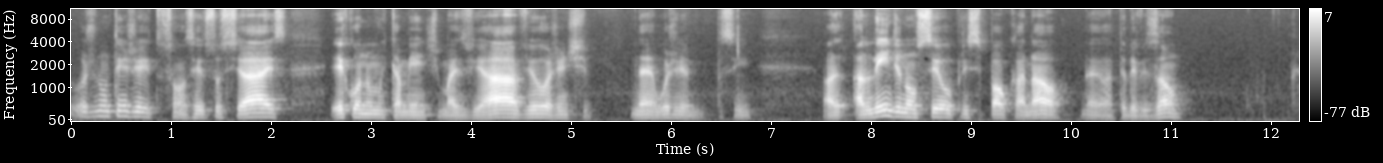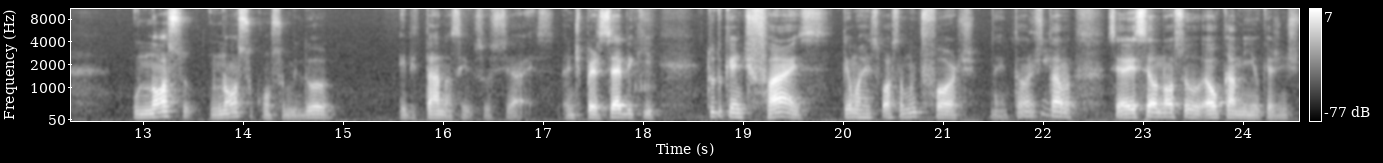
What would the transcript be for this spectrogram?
hoje não tem jeito, são as redes sociais, economicamente mais viável, a gente, né, hoje, assim, a, além de não ser o principal canal, né, a televisão, o nosso, nosso consumidor, ele está nas redes sociais. A gente percebe que tudo que a gente faz tem uma resposta muito forte. Né? Então a gente está, assim, esse é o nosso é o caminho que a gente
